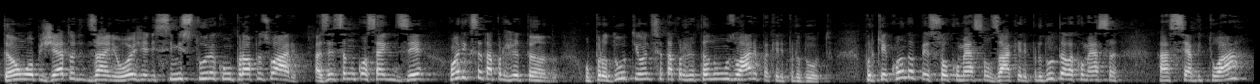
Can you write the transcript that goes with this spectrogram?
Então, o objeto de design hoje ele se mistura com o próprio usuário. Às vezes você não consegue dizer onde que você está projetando o produto e onde você está projetando um usuário para aquele produto. Porque quando a pessoa começa a usar aquele produto, ela começa a se habituar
